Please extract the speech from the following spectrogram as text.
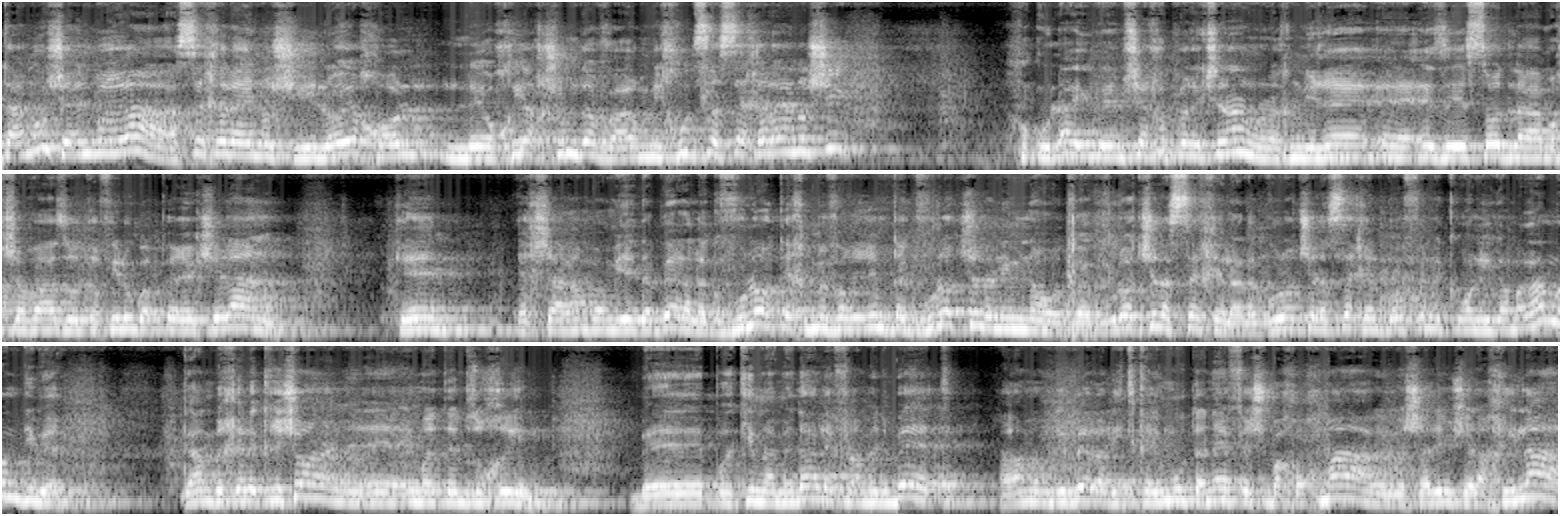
טענו שאין ברירה, השכל האנושי לא יכול להוכיח שום דבר מחוץ לשכל האנושי. אולי בהמשך הפרק שלנו אנחנו נראה אה, איזה יסוד למחשבה הזאת אפילו בפרק שלנו, כן? איך שהרמב"ם ידבר על הגבולות, איך מבררים את הגבולות של הנמנעות והגבולות של השכל, על הגבולות של השכל באופן עקרוני, גם הרמב"ם דיבר, גם בחלק ראשון אה, אם אתם זוכרים, בפרקים ל"א, ל"ב, הרמב"ם דיבר על התקיימות הנפש בחוכמה ומשלים של אכילה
